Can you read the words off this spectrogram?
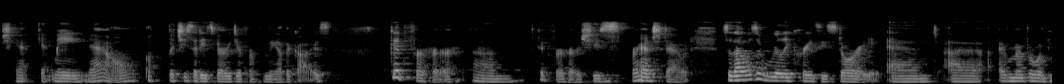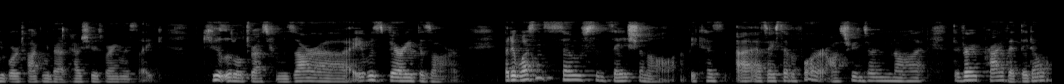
she can't get me now. But she said he's very different from the other guys. Good for her. Um, good for her. She's branched out. So that was a really crazy story. And uh, I remember when people were talking about how she was wearing this like cute little dress from Zara. It was very bizarre. But it wasn't so sensational because, uh, as I said before, Austrians are not, they're very private. They don't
